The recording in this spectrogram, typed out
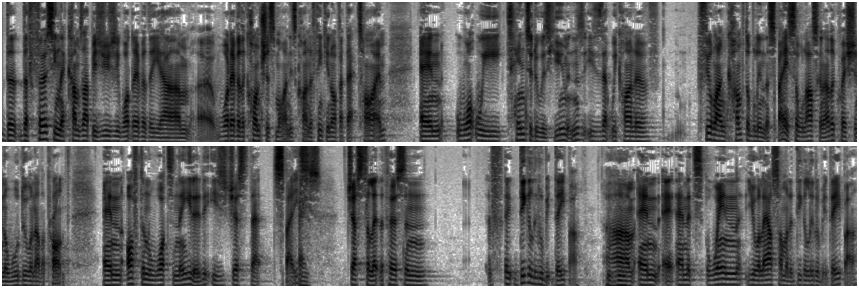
the the first thing that comes up is usually whatever the um, uh, whatever the conscious mind is kind of thinking of at that time. And what we tend to do as humans is that we kind of feel uncomfortable in the space, so we'll ask another question or we'll do another prompt. And often, what's needed is just that space, Space. just to let the person f- dig a little bit deeper. Um, and and it's when you allow someone to dig a little bit deeper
